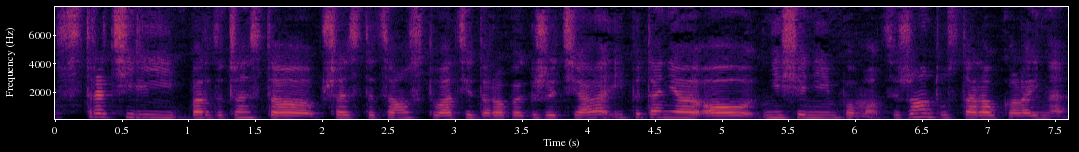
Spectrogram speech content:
stracili bardzo często przez tę całą sytuację dorobek życia i pytania o niesienie im pomocy. Rząd ustalał kolejne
